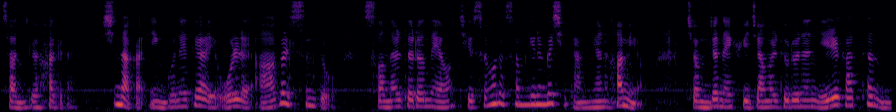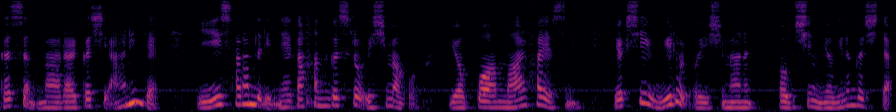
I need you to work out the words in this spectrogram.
전교하기를 신하가 인군에 대하여 원래 악을 숨기고 선을 드러내어 지성으로 섬기는 것이 당연하며 정전의 휘장을 두르는 일 같은 것은 말할 것이 아닌데 이 사람들이 내가 한 것으로 의심하고 엿보아 말하였으니 역시 위를 의심하는 없인 여기는 것이다.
